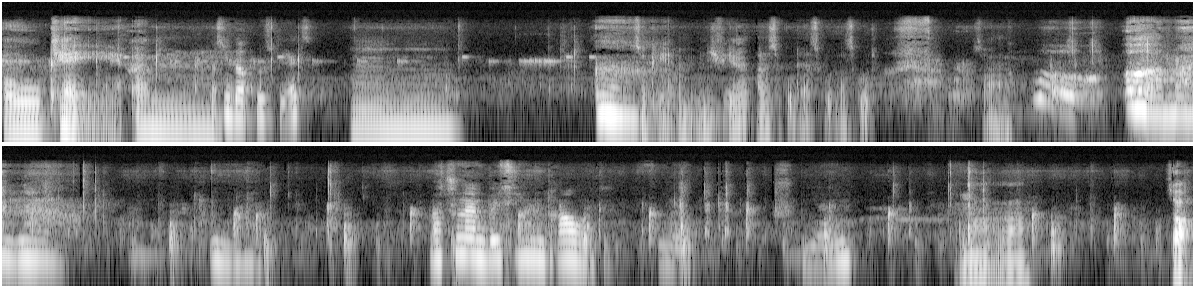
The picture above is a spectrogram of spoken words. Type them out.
Okay. Ähm. Was überprüfst du jetzt? Hm, ist okay. Ähm, nicht viel. Alles gut, alles gut, alles gut. So. Oh Mann. Mhm. Macht schon ein bisschen traurig Spielen. Ja, aber. So.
